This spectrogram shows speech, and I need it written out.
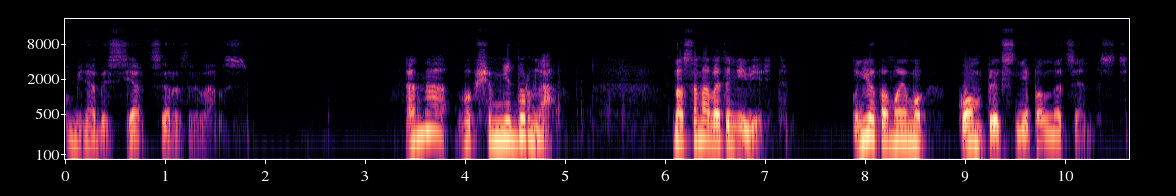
у меня бы сердце разрывалось. Она, в общем, не дурна но сама в это не верит. У нее, по-моему, комплекс неполноценности.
